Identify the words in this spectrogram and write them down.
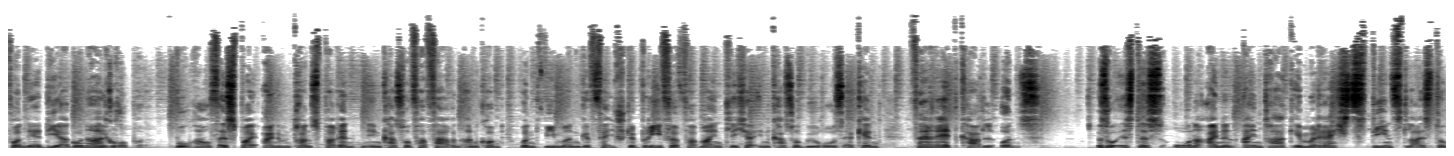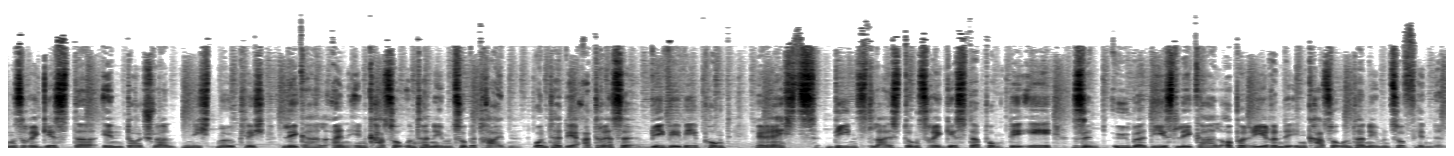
von der Diagonalgruppe. Worauf es bei einem transparenten Inkassoverfahren ankommt und wie man gefälschte Briefe vermeintlicher Inkassobüros erkennt, verrät Kadel uns. So ist es ohne einen Eintrag im Rechtsdienstleistungsregister in Deutschland nicht möglich, legal ein Inkasso-Unternehmen zu betreiben. Unter der Adresse www.rechtsdienstleistungsregister.de sind überdies legal operierende Inkasso-Unternehmen zu finden.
